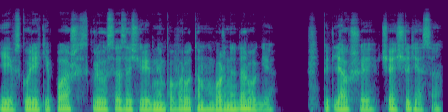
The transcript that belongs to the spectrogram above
и вскоре экипаж скрылся за очередным поворотом горной дороги, петлявшей чаще леса.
